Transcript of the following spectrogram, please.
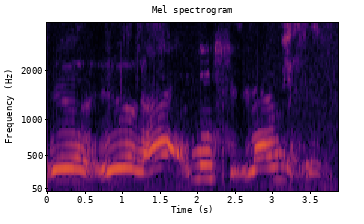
You, you got this love.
